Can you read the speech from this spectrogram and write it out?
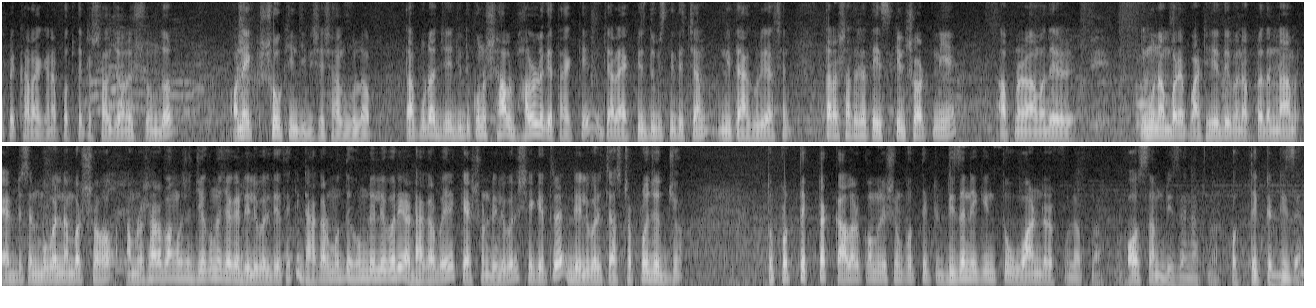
অপেক্ষা রাখে না, প্রত্যেকটা শাল যে অনেক সুন্দর, অনেক শৌখিন জিনিস এই শালগুলো। তারপরে যে যদি কোনো শাল ভালো লেগে থাকে, যারা এক পিস দু পিস নিতে চান, নিতে আগ্রহী আছেন, তারা সাথে সাথে স্ক্রিনশট নিয়ে আপনারা আমাদের ইমো নাম্বারে পাঠিয়ে দেবেন আপনাদের নাম অ্যাড্রেস অ্যান্ড মোবাইল নাম্বার সহ। আমরা সারা বাংলাদেশের যে কোনো জায়গায় ডেলিভারি দিয়ে থাকি, ঢাকার মধ্যে হোম ডেলিভারি আর ঢাকার বাইরে ক্যাশ অন ডেলিভারি সেক্ষেত্রে ডেলিভারি চার্জটা প্রযোজ্য। তো প্রত্যেকটা কালার কম্বিনেশন প্রত্যেকটা ডিজাইনই কিন্তু ওয়ান্ডারফুল আপনার অসাম ডিজাইন আপনার, প্রত্যেকটা ডিজাইন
